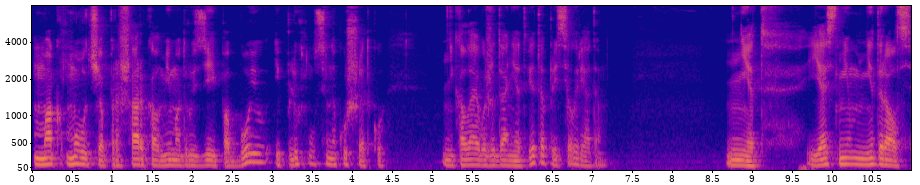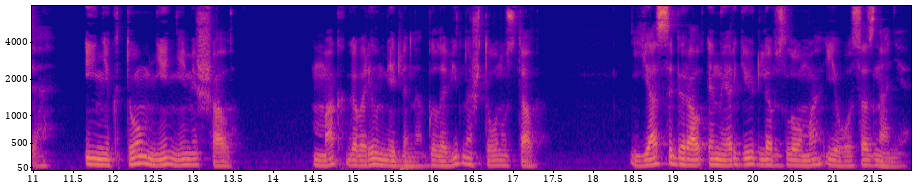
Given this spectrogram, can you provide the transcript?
Маг молча прошаркал мимо друзей по бою и плюхнулся на кушетку. Николай в ожидании ответа присел рядом. «Нет, я с ним не дрался, и никто мне не мешал». Маг говорил медленно, было видно, что он устал. Я собирал энергию для взлома его сознания.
